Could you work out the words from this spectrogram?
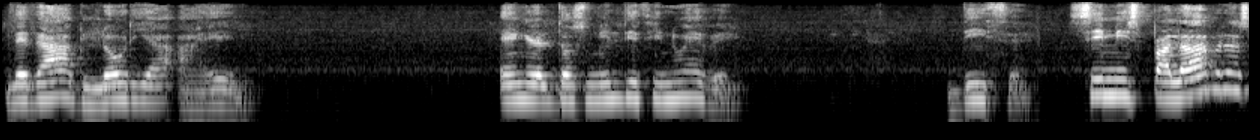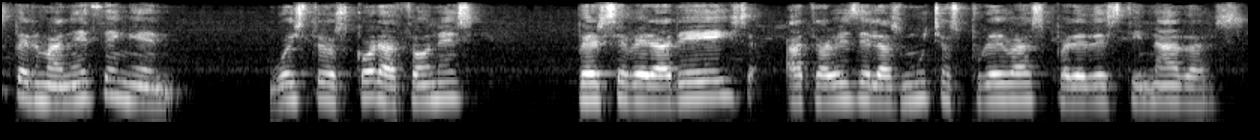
le da gloria a Él. En el 2019 dice, si mis palabras permanecen en vuestros corazones, perseveraréis a través de las muchas pruebas predestinadas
